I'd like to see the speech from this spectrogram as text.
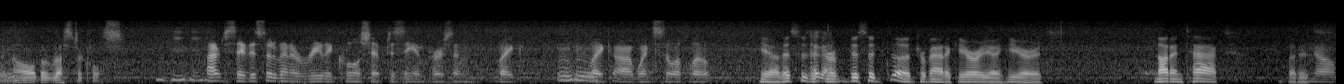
And all the rusticles. I have to say, this would have been a really cool ship to see in person, like Mhm. like uh, when still afloat. Yeah. This is a Okay. dra- this is a dramatic area here. It's not intact, but it's No.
